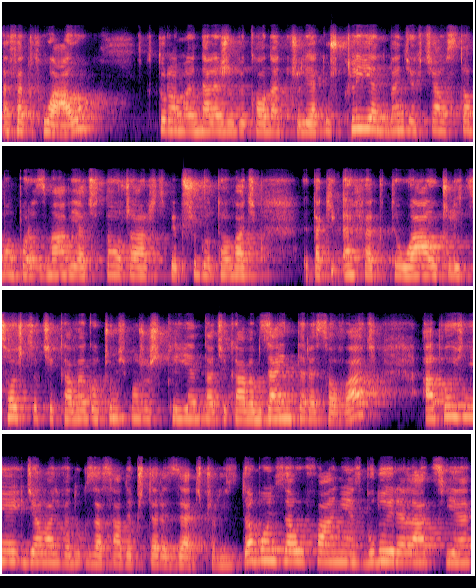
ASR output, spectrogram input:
efekt wow, którą należy wykonać, czyli jak już klient będzie chciał z Tobą porozmawiać, to trzeba sobie przygotować taki efekt wow, czyli coś, co ciekawego, czymś możesz klienta ciekawym zainteresować a później działać według zasady 4Z, czyli zdobądź zaufanie, zbuduj relacje,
